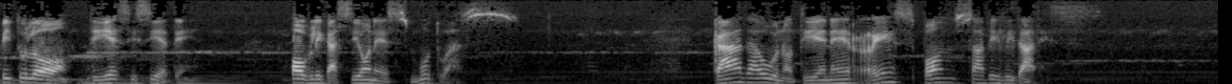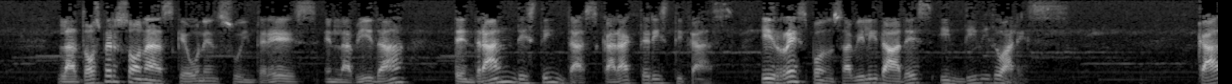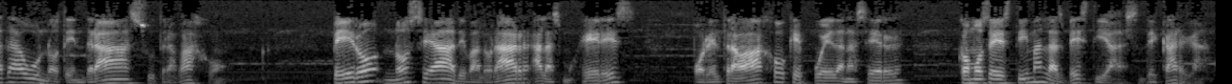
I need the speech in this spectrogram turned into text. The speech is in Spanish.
Capítulo 17 Obligaciones mutuas Cada uno tiene responsabilidades. Las dos personas que unen su interés en la vida tendrán distintas características y responsabilidades individuales. Cada uno tendrá su trabajo, pero no se ha de valorar a las mujeres por el trabajo que puedan hacer como se estiman las bestias de carga.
